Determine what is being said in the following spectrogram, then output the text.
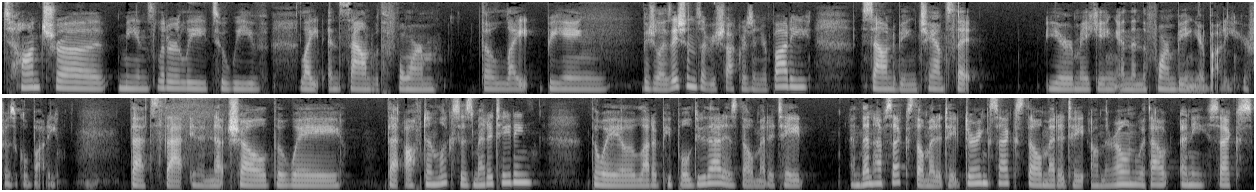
Tantra means literally to weave light and sound with form. The light being visualizations of your chakras in your body, sound being chants that you're making, and then the form being your body, your physical body. That's that in a nutshell. The way that often looks is meditating. the way a lot of people do that is they'll meditate and then have sex. They'll meditate during sex. They'll meditate on their own without any sex.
